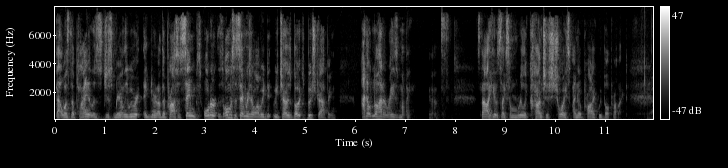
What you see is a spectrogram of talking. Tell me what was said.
that was the plan. It was just merely we were ignorant of the process. Same order. It's almost the same reason why we we chose boot, bootstrapping. I don't know how to raise money. It's, it's, not like it was like some really conscious choice. I know product. We built product. Yeah.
